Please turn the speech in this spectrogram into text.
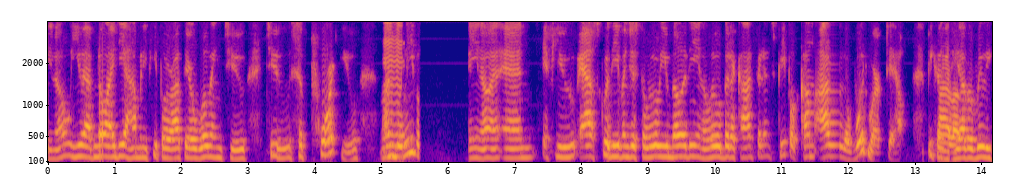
you know you have no idea how many people are out there willing to to support you. Mhm. unbelievable you know and, if you ask with even just a little humility and a little bit of confidence people come out of the woodwork to help because if you have a really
